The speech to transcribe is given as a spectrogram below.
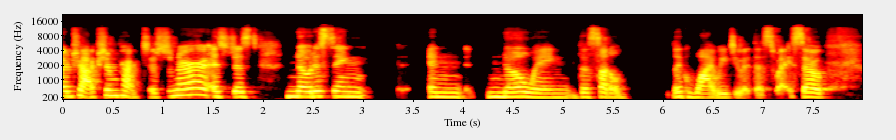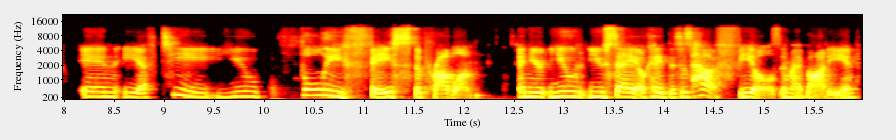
attraction practitioner. It's just noticing and knowing the subtle like why we do it this way. So in eft you fully face the problem and you you you say okay this is how it feels in my body. And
